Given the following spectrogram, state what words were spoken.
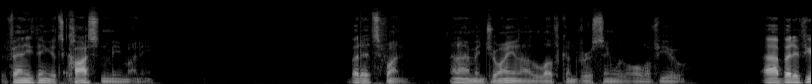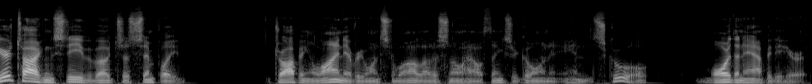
If anything, it's costing me money. But it's fun and I'm enjoying. I love conversing with all of you. Uh, but if you're talking, Steve, about just simply dropping a line every once in a while, let us know how things are going in school. More than happy to hear it.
